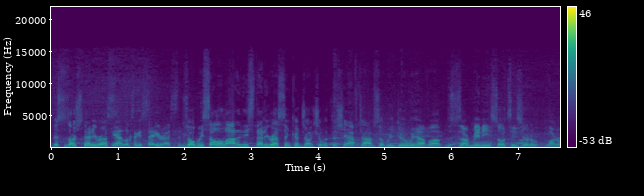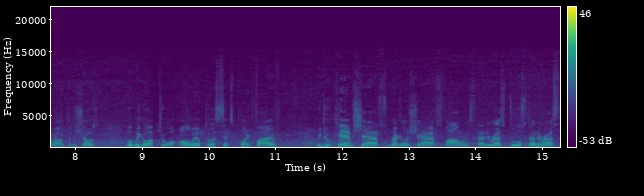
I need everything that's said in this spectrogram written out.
this is our steady rest. yeah, it looks like a steady rest to me. So we sell a lot of these steady rests in conjunction with the shaft jobs that we do. We have a this is our mini, so it's easier to lug around to the shows. But we go up to all the way up to a 6.5. We do cam shafts, regular shafts, following steady rest, dual steady rest,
